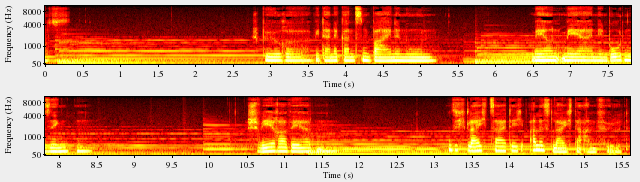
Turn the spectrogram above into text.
Aus. Spüre, wie deine ganzen Beine nun mehr und mehr in den Boden sinken, schwerer werden und sich gleichzeitig alles leichter anfühlt.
